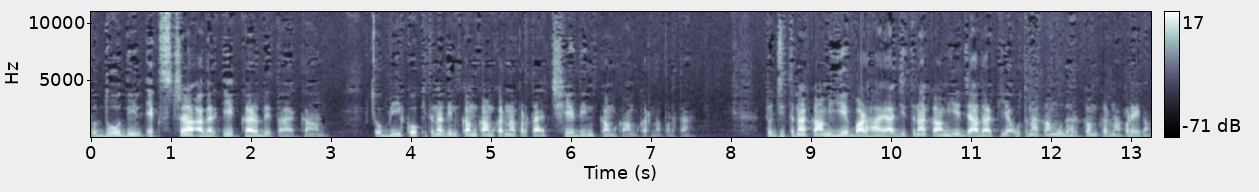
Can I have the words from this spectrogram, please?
तो दो दिन एक्स्ट्रा अगर एक कर देता है काम तो बी को कितना दिन कम काम करना पड़ता है? छह दिन कम काम करना पड़ता है। तो जितना काम ये बढ़ाया, जितना काम ये ज़्यादा किया, उतना काम उधर कम करना पड़ेगा।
